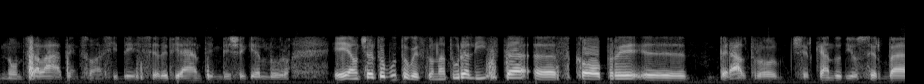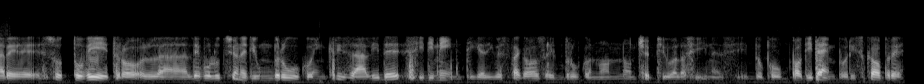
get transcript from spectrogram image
non salata insomma, si desse alle piante invece che a loro. E a un certo punto questo naturalista eh, scopre eh, peraltro cercando di osservare sotto vetro la, l'evoluzione di un bruco in crisalide, si dimentica di questa cosa, il bruco non, non c'è più alla fine, si, dopo un po' di tempo riscopre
